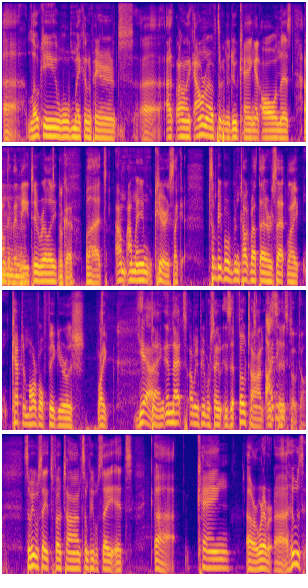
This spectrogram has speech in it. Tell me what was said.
uh, Loki will make an appearance. Uh, I, I don't like. I don't know if they're going to do Kang at all in this. I don't think they need to really. Mm. Okay. but I'm I mean curious. Like some people have been talking about that, or is that like Captain Marvel figure ish like yeah thing? And that's I mean people are saying is it photon? i Is think it's photon Some people say it's photon. Some people say it's uh, Kang or whatever. Uh, who was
